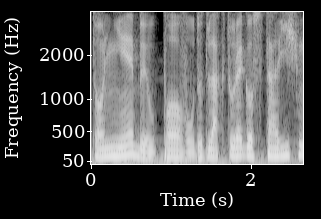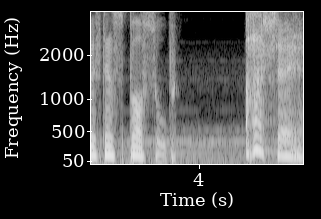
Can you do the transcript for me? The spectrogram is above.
To nie był powód, dla którego staliśmy w ten sposób. Asher!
